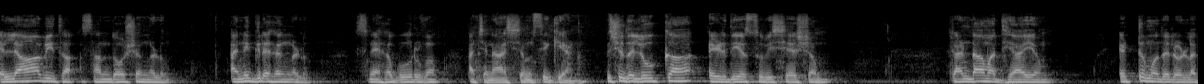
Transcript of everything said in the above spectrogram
എല്ലാവിധ സന്തോഷങ്ങളും അനുഗ്രഹങ്ങളും സ്നേഹപൂർവം അച്ഛൻ ആശംസിക്കുകയാണ്. വിശുദ്ധ ലൂക്ക എഴുതിയ സുവിശേഷം രണ്ടാം അധ്യായം എട്ട് മുതലുള്ള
